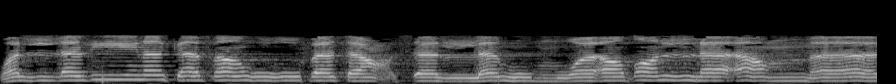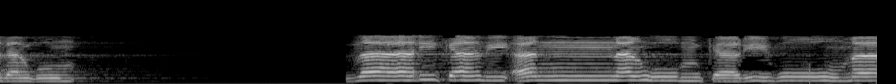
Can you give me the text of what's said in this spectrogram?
وَالَّذِينَ كَفَرُوا فَتَعْسًا لَّهُمْ وَأَضَلَّ أَعْمَالَهُمْ ذَلِكَ بِأَنَّهُمْ كَرِهُوا مَا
